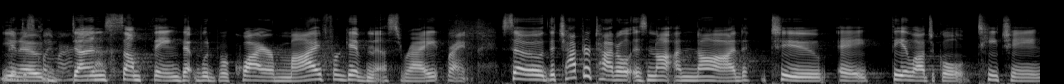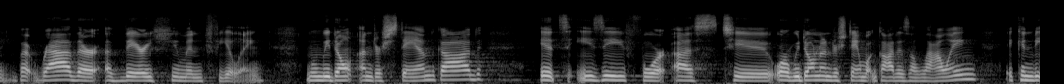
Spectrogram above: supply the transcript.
you Good know, done yeah. something that would require my forgiveness, right? Right. So the chapter title is not a nod to a theological teaching, but rather a very human feeling. When we don't understand God, it's easy for us to, or we don't understand what God is allowing, it can be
